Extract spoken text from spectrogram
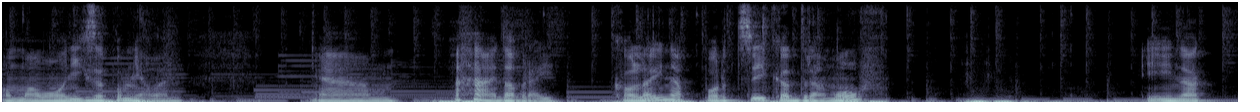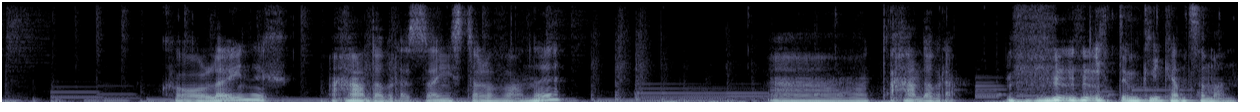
O mało o nich zapomniałem. Um, aha, dobra, i kolejna porcyjka dramów. I na kolejnych. Aha, dobra, zainstalowany. Aha, dobra. Nie tym klikam, co mam.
